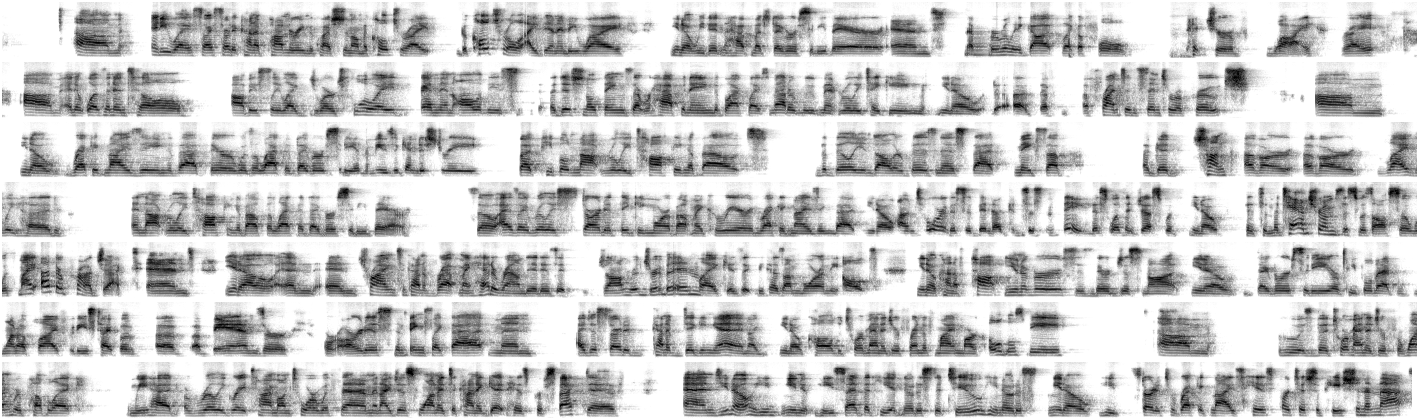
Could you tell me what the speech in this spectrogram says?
Um, anyway so i started kind of pondering the question on the culture I, the cultural identity why you know we didn't have much diversity there and never really got like a full picture of why, right? Um, and it wasn't until obviously like George Floyd and then all of these additional things that were happening, the Black Lives Matter movement really taking, you know, a, a front and center approach. Um, you know, recognizing that there was a lack of diversity in the music industry, but people not really talking about the billion dollar business that makes up a good chunk of our of our livelihood and not really talking about the lack of diversity there. So as I really started thinking more about my career and recognizing that, you know, on tour, this had been a consistent thing. This wasn't just with, you know, Fitz and the Tantrums. This was also with my other project. And, you know, and and trying to kind of wrap my head around it. Is it genre driven? Like, is it because I'm more on the alt you know, kind of pop universe? Is there just not, you know, diversity or people that want to apply for these type of, of, of bands or or artists and things like that? And then I just started kind of digging in. I, you know, called a tour manager friend of mine, Mark Oglesby, um, who is the tour manager for OneRepublic. And we had a really great time on tour with them. And I just wanted to kind of get his perspective. And, you know, he, you know, he said that he had noticed it too. He noticed, you know, he started to recognize his participation in that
